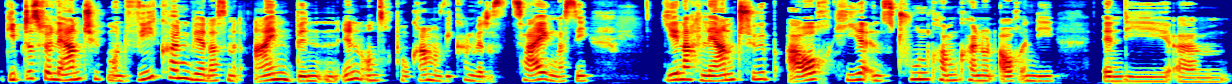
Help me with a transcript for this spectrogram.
gibt es für Lerntypen und wie können wir das mit einbinden in unsere Programme und wie können wir das zeigen, dass sie je nach Lerntyp auch hier ins Tun kommen können und auch in die, in die ähm,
